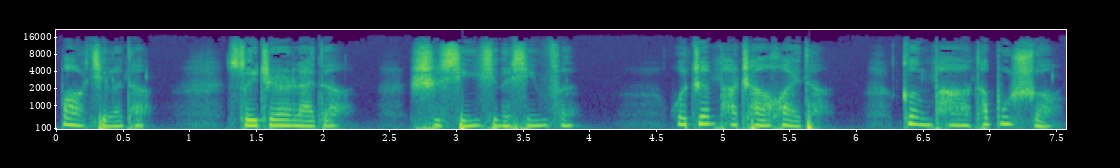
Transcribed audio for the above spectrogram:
抱紧了他。随之而来的是星星的兴奋。我真怕插坏他，更怕他不爽。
